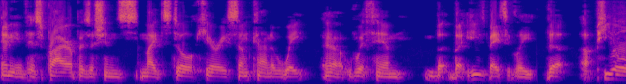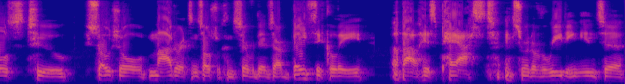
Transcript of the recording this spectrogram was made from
any of his prior positions might still carry some kind of weight uh, with him. But but he's basically the appeals to social moderates and social conservatives are basically about his past and sort of reading into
